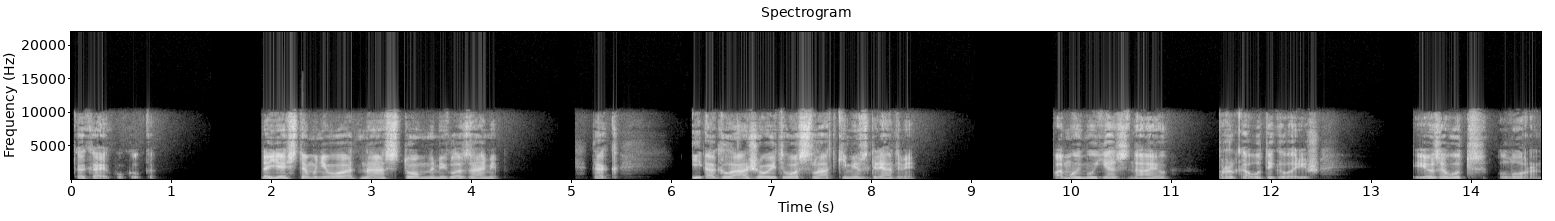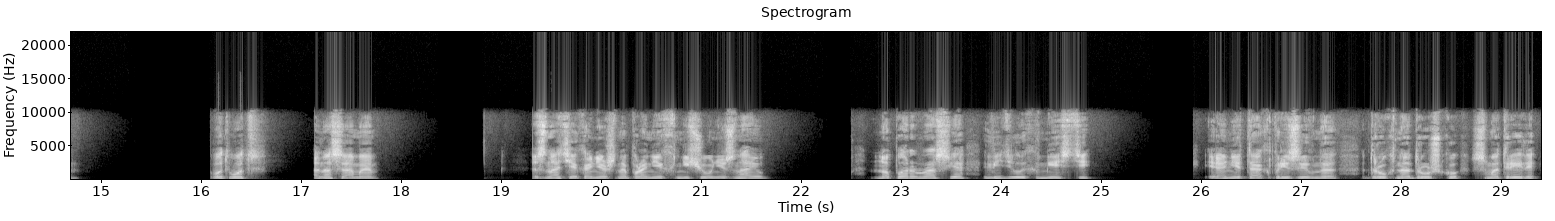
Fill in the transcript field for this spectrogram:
Какая куколка? Да есть там у него одна с томными глазами. Так и оглаживает его сладкими взглядами. По-моему, я знаю, про кого ты говоришь. Ее зовут Лорен. Вот-вот, она самая. Знать я, конечно, про них ничего не знаю, но пару раз я видел их вместе, и они так призывно друг на дружку смотрели,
